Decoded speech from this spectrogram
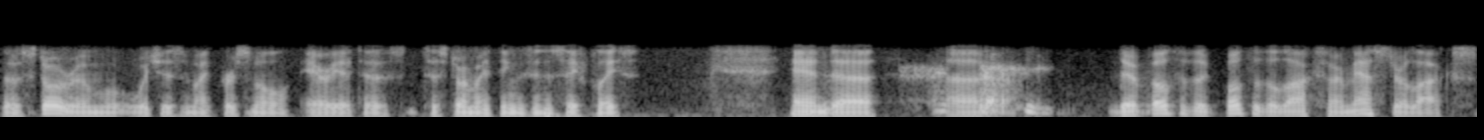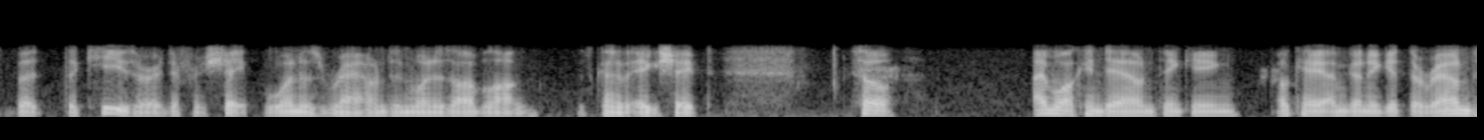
the storeroom, which is my personal area to to store my things in a safe place. And um, they're both of the both of the locks are master locks, but the keys are a different shape. One is round and one is oblong. It's kind of egg shaped. So I'm walking down thinking, okay, I'm going to get the round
